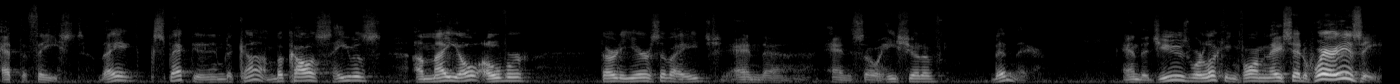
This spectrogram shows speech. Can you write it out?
at the feast. They expected him to come because he was a male over 30 years of age, and, uh, and so he should have been there. And the Jews were looking for him, and they said, Where is he?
